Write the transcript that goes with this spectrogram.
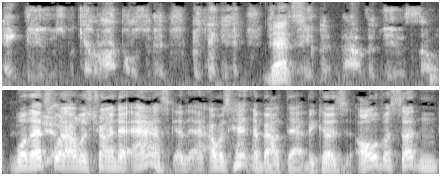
eight views, but Kevin Hart posted it. That's- eight hundred thousand views. So Well, that's yeah, what I was trying to ask. I was hinting about that because all of a sudden,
